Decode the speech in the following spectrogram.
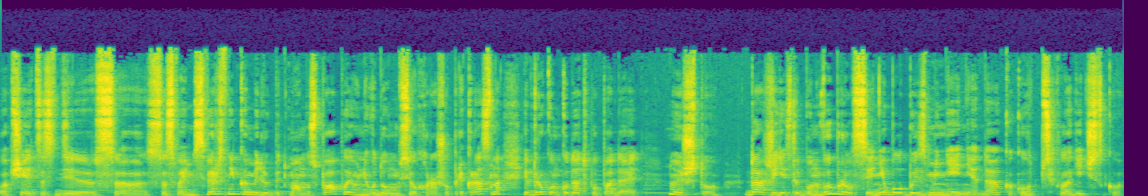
общается с, с, со своими сверстниками, любит маму с папой, у него дома все хорошо, прекрасно, и вдруг он куда-то попадает. Ну и что? Даже если бы он выбрался, не было бы изменения, да, какого-то психологического.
